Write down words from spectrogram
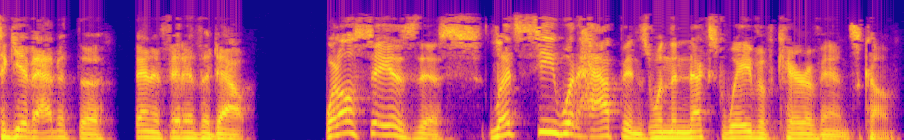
to give Abbott the benefit of the doubt. What I'll say is this. Let's see what happens when the next wave of caravans come.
